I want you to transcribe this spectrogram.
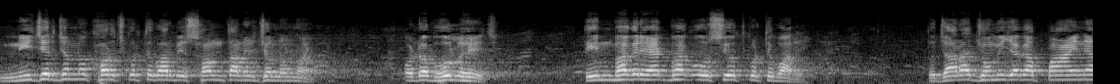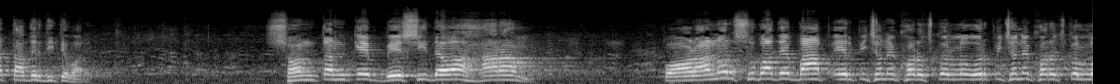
নিজের জন্য খরচ করতে পারবে, সন্তানের জন্য নয়। ওটা ভুল হয়েছে। তিন ভাগের এক ভাগ ওসিয়ত করতে পারে। তো যারা জমি জায়গা পায় না, তাদের দিতে পারে। সন্তানকে বেশি দেওয়া হারাম। পড়ানোর সুবাদে বাপ এর পিছনে খরচ করল, ওর পিছনে খরচ করল,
